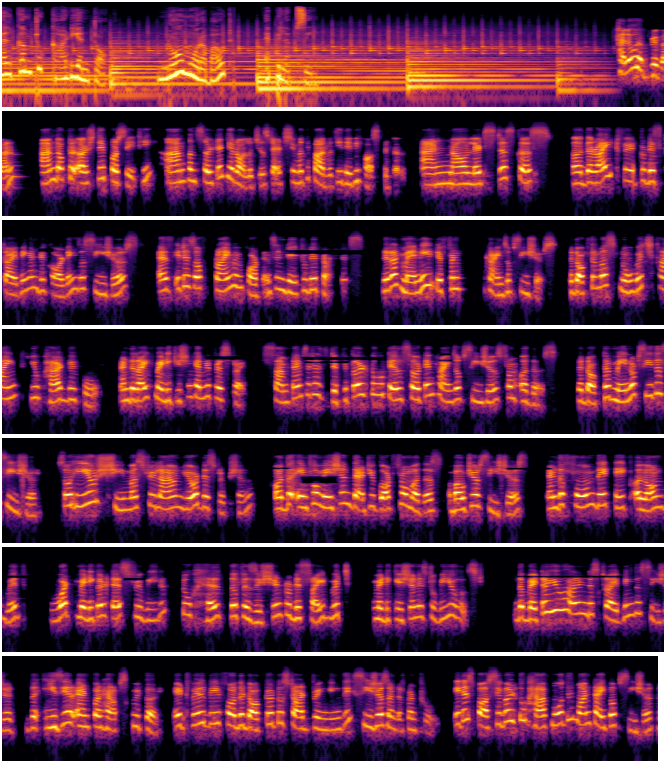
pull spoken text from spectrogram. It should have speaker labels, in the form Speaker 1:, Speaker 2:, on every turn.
Speaker 1: Welcome to Guardian Talk. Know more about epilepsy.
Speaker 2: Hello, everyone. I'm Dr. Arshdeep Kaur Sethi. I'm consultant neurologist at Srimati Parvati Devi Hospital. And now let's discuss uh, the right way to describing and recording the seizures as it is of prime importance in day-to-day practice. There are many different kinds of seizures. The doctor must know which kind you had before and the right medication can be prescribed. Sometimes it is difficult to tell certain kinds of seizures from others. The doctor may not see the seizure, so he or she must rely on your description or the information that you got from others about your seizures and the form they take along with what medical tests reveal to help the physician to decide which medication is to be used. The better you are in describing the seizure, the easier and perhaps quicker it will be for the doctor to start bringing the seizures under control. It is possible to have more than one type of seizure.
